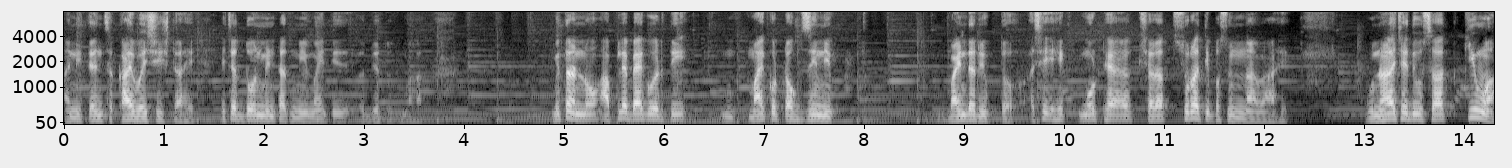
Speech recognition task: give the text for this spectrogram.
आणि त्यांचं काय वैशिष्ट्य आहे याच्यात दोन मिनटात मी माहिती देतो तुम्हाला. मित्रांनो आपल्या बॅगवरती मायकोटॉक्झिनयुक्त बाइंडरयुक्त असे हे मोठ्या अक्षरात सुरुवातीपासून नाव आहे. उन्हाळ्याच्या दिवसात किंवा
